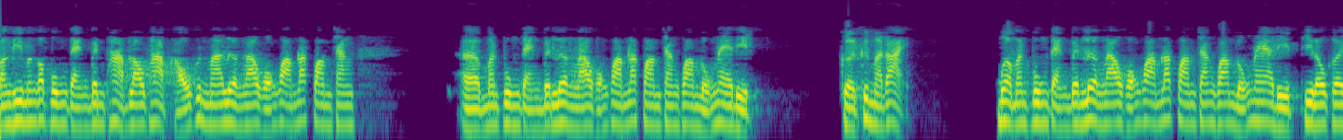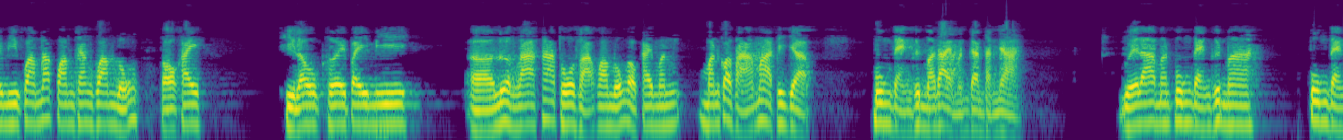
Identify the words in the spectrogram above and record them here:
บางทีมันก็ปรุงแต่งเป็นภาพเราภาพเขาขึ้นมาเรื่องราวของความรักความชัง เอ่อมันปรุงแต่งเป็นเรื่องราวของความรักความชังความหลงในอดีตเกิดขึ้นมาได้ เมื่อมันปรุงแต่งเป็นเรื่องราวของความรักความชังความหลงในอดีต ที่เราเคยมีความรักความชังความหลง ต่อใคร ที่เราเคยไปมีเอ่อเรื่องราคะโทสะความหลงกับใครมัน มันก็สามารถที่จะปรุงแต่งขึ้นมาได้เหมือนกันสัญญา เวลามันปรุงแต่งขึ้นมาปรุงแต่ง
